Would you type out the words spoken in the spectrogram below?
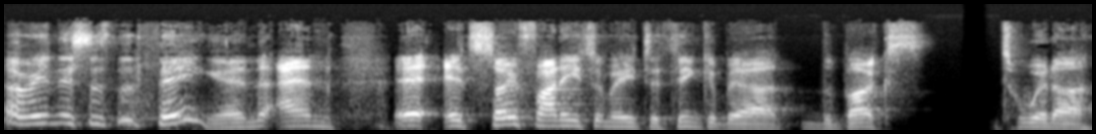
I mean, this is the thing, and and it, it's so funny to me to think about the Bucks Twitter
